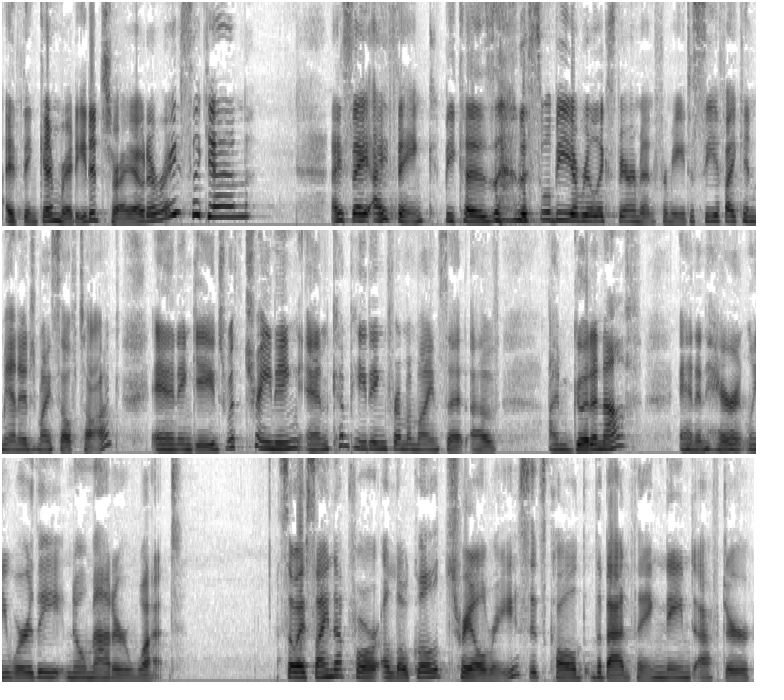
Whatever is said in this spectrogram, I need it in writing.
I think I'm ready to try out a race again. I say I think because this will be a real experiment for me to see if I can manage my self talk and engage with training and competing from a mindset of I'm good enough and inherently worthy no matter what. So I've signed up for a local trail race. It's called The Bad Thing, named after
